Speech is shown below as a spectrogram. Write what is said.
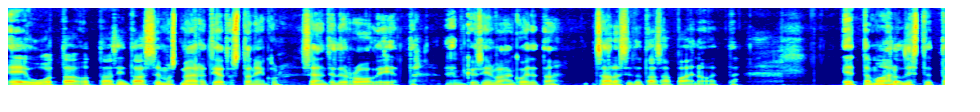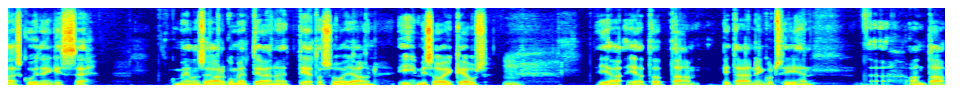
EU ottaa, ottaa siinä taas semmoista määrätietoista niin kuin sääntelyn roolia, että, mm. että kyllä siinä vähän koitetaan saada sitä tasapainoa, että, että mahdollistettaisiin kuitenkin se – kun meillä on se argumentti aina, että tietosuoja on ihmisoikeus mm. ja, ja tota, pitää niin kuin siihen äh, antaa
